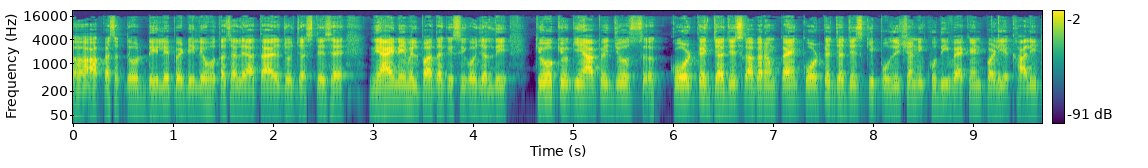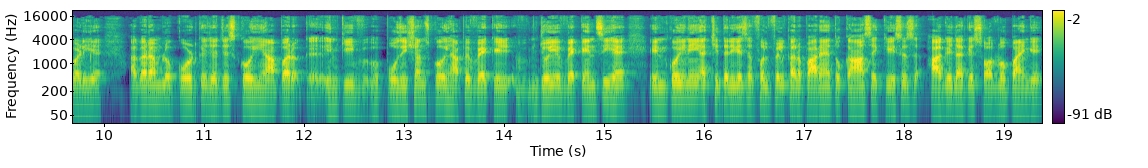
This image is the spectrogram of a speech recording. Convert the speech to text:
आप कह सकते हो डिले पे डिले होता चला जाता है, जो जस्टिस है, न्याय नहीं मिल पाता किसी को जल्दी। क्यों? क्योंकि यहाँ पे जो कोर्ट के जजेस का, अगर हम कहें कोर्ट के जजेस की पोजीशन ही खुद ही वैकेंट पड़ी है, खाली पड़ी है। अगर हम लोग कोर्ट के जजेस को ही यहाँ पर, इनकी पोजिशन को यहाँ पे वैके जो ये वैकेंसी है, इनको ही नहीं अच्छी तरीके से फुलफिल कर पा रहे हैं तो कहाँ से केसेस आगे जाके सॉल्व हो पाएँगे?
